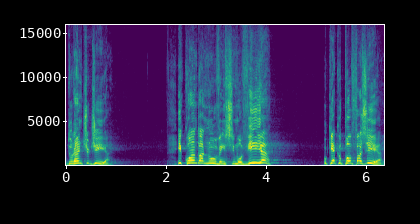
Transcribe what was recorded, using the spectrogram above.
durante o dia. E quando a nuvem se movia, o que é que o povo fazia?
